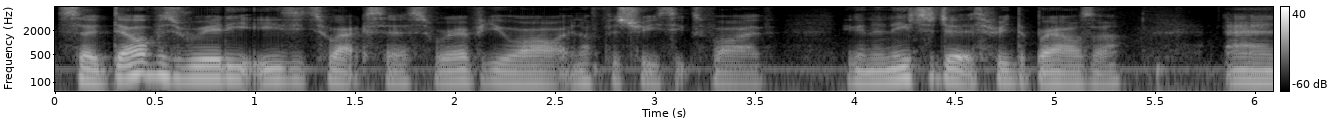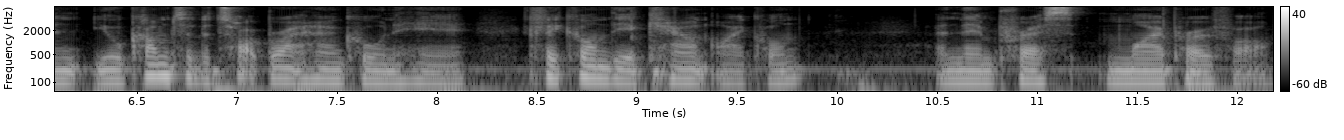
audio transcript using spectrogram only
So Delve is really easy to access wherever you are in Office 365. You're going to need to do it through the browser and you'll come to the top right hand corner here, click on the account icon and then press My Profile.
